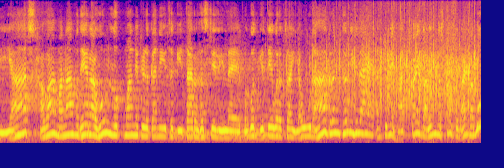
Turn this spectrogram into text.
याच हवामानामध्ये राहून लोकमान्य टिळकांनी इथं गीता रहस्य लिहिलंय भगवद्गीतेवरचा एवढा ग्रंथ लिहिलाय. आणि तुम्ही हातपाय गाळून बसता सुभाष बाबू.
